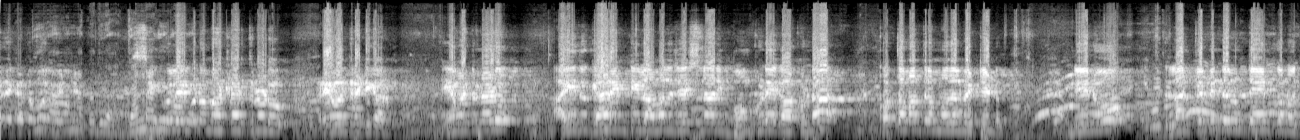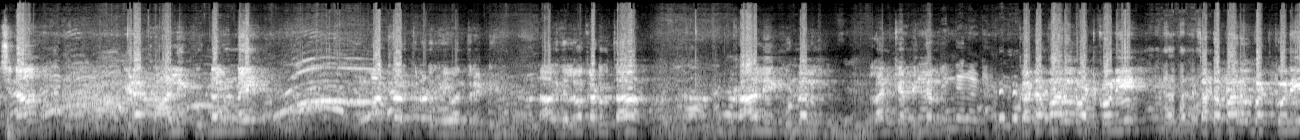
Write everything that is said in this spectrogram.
అదే కథ మొదలు పెట్టాడు. లేకుండా మాట్లాడుతున్నాడు రేవంత్ రెడ్డి గారు. ఏమంటున్నాడు? ఐదు గ్యారంటీలు అమలు చేసిన బొంకుడే కాకుండా కొత్త మంత్రం మొదలు పెట్టిండు నేను లంకె బిందెలు ఉంటాయనుకొని వచ్చిన ఇక్కడ ఖాళీ కుండలు ఉన్నాయి మాట్లాడుతున్నాడు రేవంత్ రెడ్డి? నాకు తెలియక అడుగుతా. ఖాళీ కుండలు లంకె బిందెలు. గడ్డపారలు పట్టుకొని తటపారలు పట్టుకొని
